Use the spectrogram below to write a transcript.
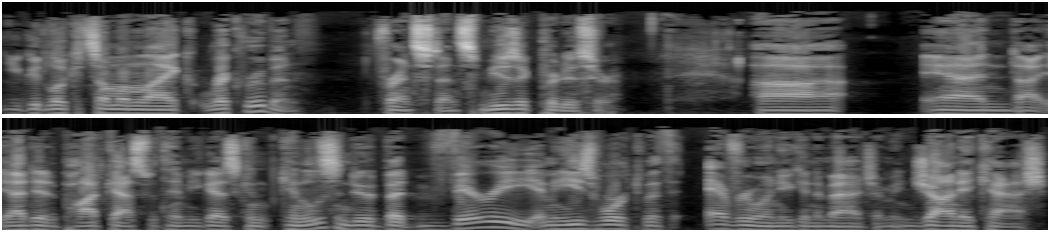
you could look at someone like Rick Rubin, for instance, music producer. Uh, and uh, I did a podcast with him. You guys can, can listen to it, but very, I mean, he's worked with everyone you can imagine. I mean, Johnny Cash,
